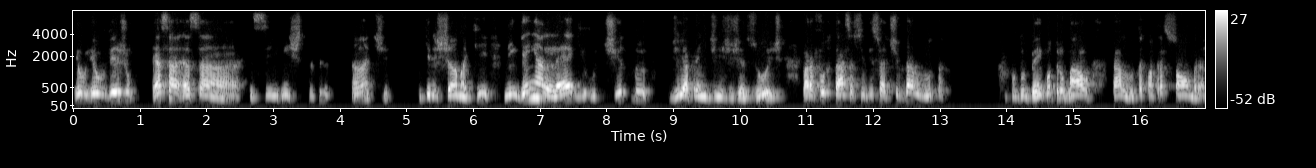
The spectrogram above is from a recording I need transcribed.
eu, eu vejo essa, essa, esse instante que ele chama aqui, ninguém alegue o título de aprendiz de Jesus para furtar seu serviço ativo da luta do bem contra o mal, da luta contra a sombra.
